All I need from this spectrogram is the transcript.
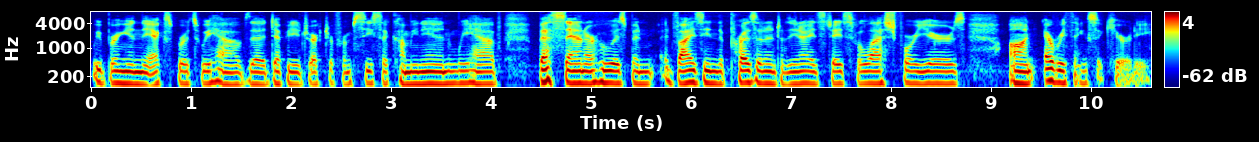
we bring in the experts. We have the deputy director from CISA coming in. We have Beth Sanner, who has been advising the president of the United States for the last four years on everything security.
